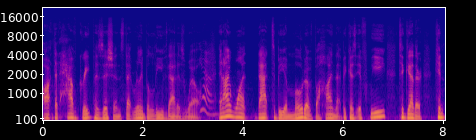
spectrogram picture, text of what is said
are that have great positions that really believe that as well. Yeah. And I want that to be a motive behind that because if we together can,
